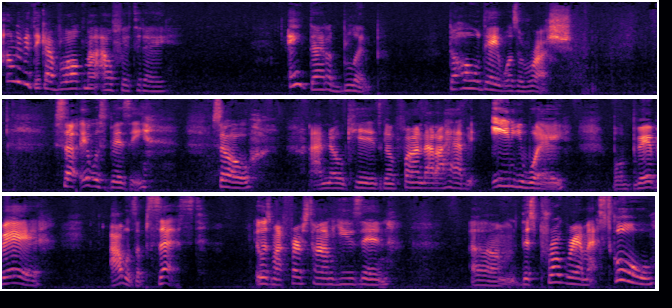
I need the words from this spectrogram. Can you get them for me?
I don't even think I vlogged my outfit today. Ain't that a blimp? The whole day was a rush. So it was busy. So I know kids gonna find out I have it anyway. But baby, I was obsessed. It was my first time using um, this program at school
